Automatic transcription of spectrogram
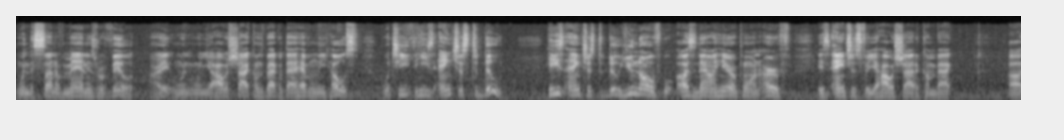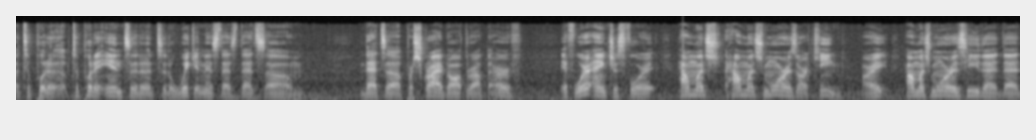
when the Son of Man is revealed. All right, when when Yahawashi comes back with that heavenly host, which he he's anxious to do. He's anxious to do. You know, us down here upon earth is anxious for Yahawashi to come back uh, to put a to put an end to the to the wickedness that's that's um, that's uh, prescribed all throughout the earth. If we're anxious for it, how much how much more is our King? All right, how much more is He that that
